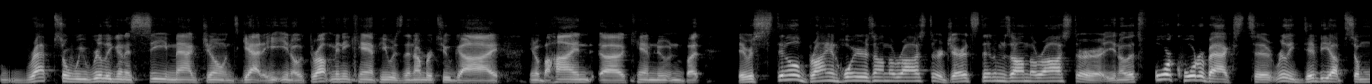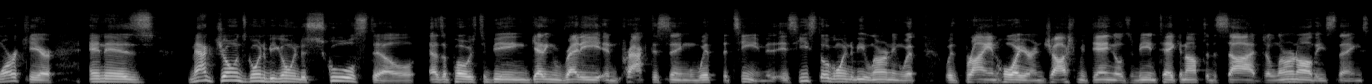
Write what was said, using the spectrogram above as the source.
reps are we really going to see Mac Jones get? He, you know, throughout minicamp, he was the number two guy, you know, behind uh, Cam Newton, but there was still Brian Hoyer's on the roster, Jarrett Stidham's on the roster. You know, that's four quarterbacks to really divvy up some work here. And is Mac Jones going to be going to school still, as opposed to being getting ready and practicing with the team? Is he still going to be learning with with Brian Hoyer and Josh McDaniels and being taken off to the side to learn all these things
